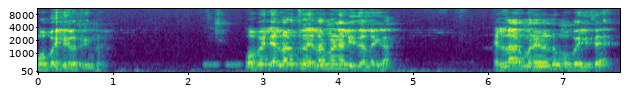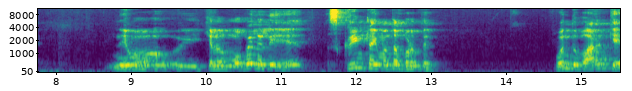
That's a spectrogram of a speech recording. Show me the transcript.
ಮೊಬೈಲ್ ಇರೋದ್ರಿಂದ. ಮೊಬೈಲ್ ಎಲ್ಲರ ಹತ್ರ, ಎಲ್ಲರ ಮನೆಯಲ್ಲೂ ಇದೆಯಲ್ಲ ಈಗ? ಎಲ್ಲರ ಮನೆಯಲ್ಲೂ ಮೊಬೈಲ್ ಇದೆ. ನೀವು ಈ ಕೆಲವು ಮೊಬೈಲಲ್ಲಿ ಸ್ಕ್ರೀನ್ ಟೈಮ್ ಅಂತ ಬರುತ್ತೆ. ಒಂದು ವಾರಕ್ಕೆ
